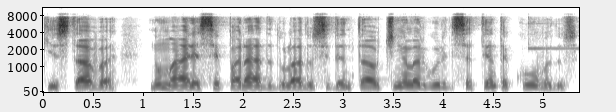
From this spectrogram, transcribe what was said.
que estava numa área separada do lado ocidental, tinha largura de setenta côvados.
